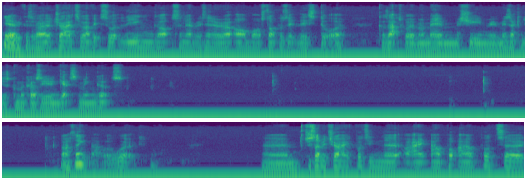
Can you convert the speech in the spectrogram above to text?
yeah, because if I try to have it so that the ingots and everything are almost opposite this door, because that's where my main machine room is, I can just come across here and get some ingots. I think that will work. Um, just let me try putting. Uh, I, I'll put. I'll put. Uh,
